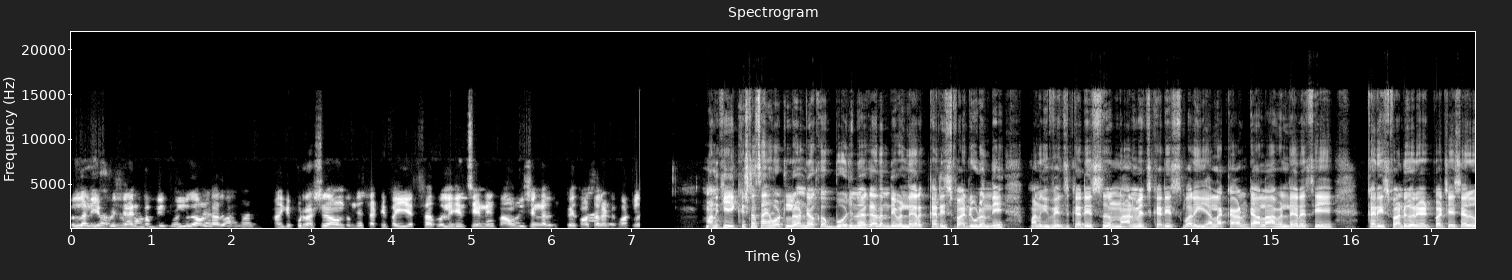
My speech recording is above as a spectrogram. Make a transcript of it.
ఫుల్ అండి ఎప్పుడు పబ్లిక్ ఫుల్గా ఉంటారు. మనకి ఎప్పుడు రష్గా ఉంటుంది. థర్టీ ఫైవ్ ఇయర్స్ ఆఫ్ లేజ్ చేయండి మామూలు విషయం కాదు. ముప్పై సంవత్సరాలు అంటే హోటల్ మనకి కృష్ణ సాయి హోటల్లో అండి ఒక భోజనమే కాదండి వీళ్ళ దగ్గర కర్రీస్ పార్టీ కూడా ఉంది. మనకి veg curries non veg curries మరి ఎలా కావాలంటే అలా వీళ్ళ దగ్గర వేసి కర్రీస్ పార్టీ కూడా ఏర్పాటు చేశారు.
